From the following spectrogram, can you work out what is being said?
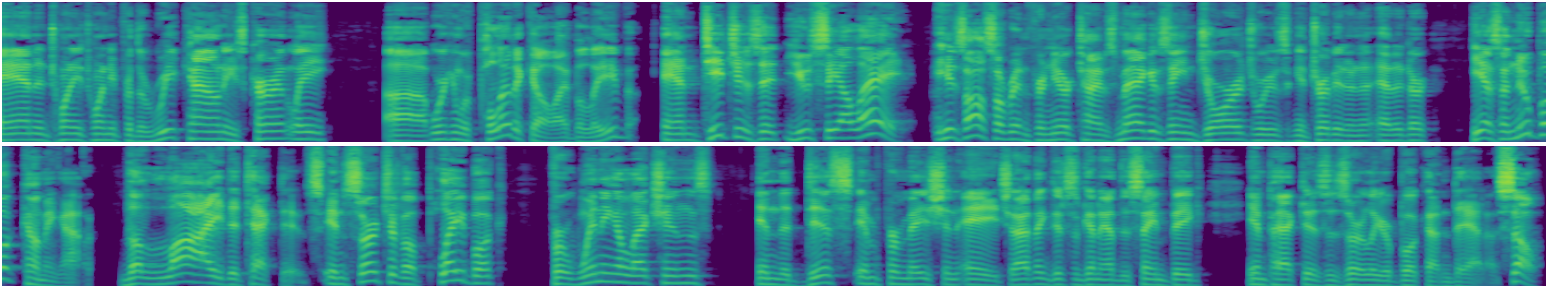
and in 2020 for the Recount. He's currently uh, working with Politico, I believe, and teaches at UCLA. He's also written for New York Times Magazine, George, where he's a contributor and editor. He has a new book coming out, The Lie Detectives, in search of a playbook for winning elections in the disinformation age. And I think this is going to have the same big impact as his earlier book on data. So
